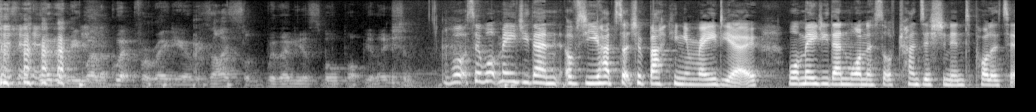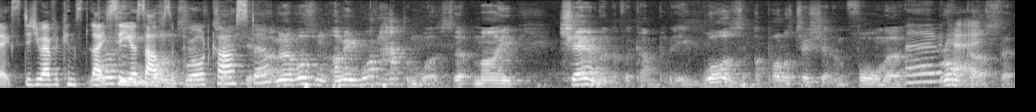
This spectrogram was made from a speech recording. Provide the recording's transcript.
was incredibly well equipped for radio was Iceland with only a small population. What, so what made you then? Obviously, you had such a backing in radio. What made you then want to sort of transition into politics? Did you ever cons- like Well, see yourself as want a to, broadcaster? yeah. I mean, I wasn't. I mean, what happened was that my chairman of the company was a politician and former Oh, okay. broadcaster,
